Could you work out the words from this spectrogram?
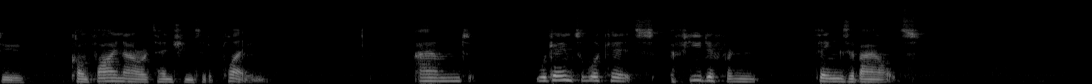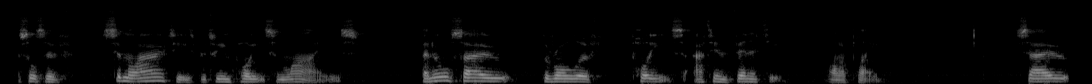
to confine our attention to the plane and we're going to look at a few different things about sort of similarities between points and lines and also the role of points at infinity on a plane. So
